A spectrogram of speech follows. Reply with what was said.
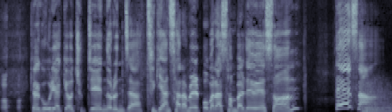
결국 우리 학교 축제의 노른자 특이한 사람을 뽑아라 선발 대회에선 대상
